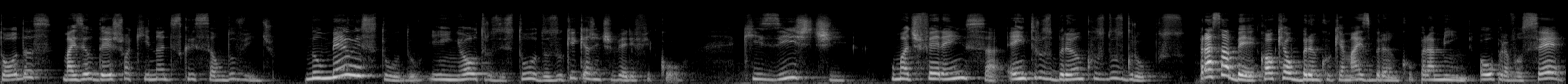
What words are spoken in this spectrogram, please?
todas, mas eu deixo aqui na descrição do vídeo. No meu estudo e em outros estudos, o que, que a gente verificou? Que existe uma diferença entre os brancos dos grupos. Para saber qual que é o branco que é mais branco para mim ou para você,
